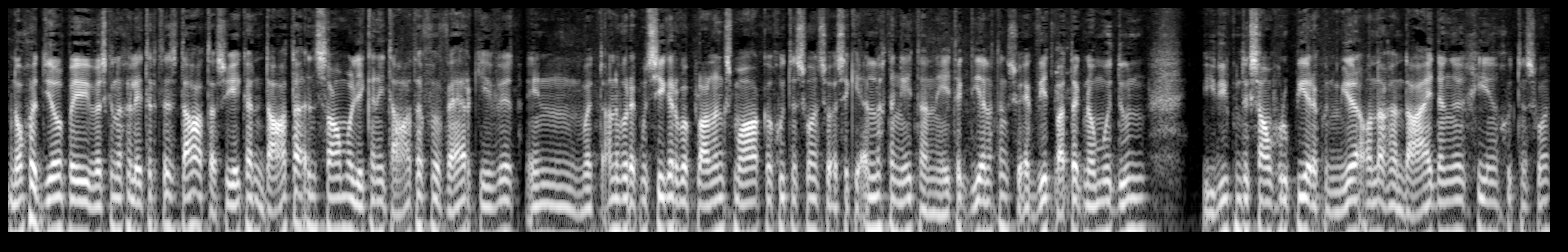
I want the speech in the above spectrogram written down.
nog 'n deel by wiskundige geletterd is data. So jy kan data insamel, jy kan die data verwerk, jy weet, en met ander woorde, ek moet sekere beplannings maak en goed en so en so as ek die inligting het, dan het ek die inligting, so ek weet wat ek nou moet doen hierdie moet ek saamgroepeer ek moet meer aandag aan daai dinge gee en goed en so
